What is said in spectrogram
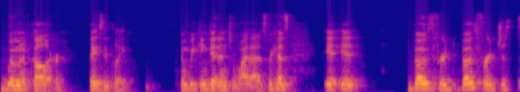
women of color, basically. And we can get into why that is because it, it both for both for just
